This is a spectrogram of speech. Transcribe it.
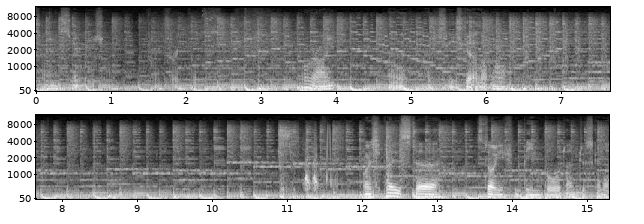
Seven staples, 23 plus. Alright. Uh, I just need to get a lot more. I suppose to stop you from being bored, I'm just gonna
